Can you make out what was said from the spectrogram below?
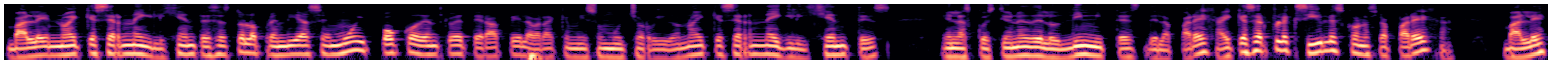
¿Vale? No hay que ser negligentes. Esto lo aprendí hace muy poco dentro de terapia y la verdad que me hizo mucho ruido. No hay que ser negligentes en las cuestiones de los límites de la pareja. Hay que ser flexibles con nuestra pareja, ¿vale?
